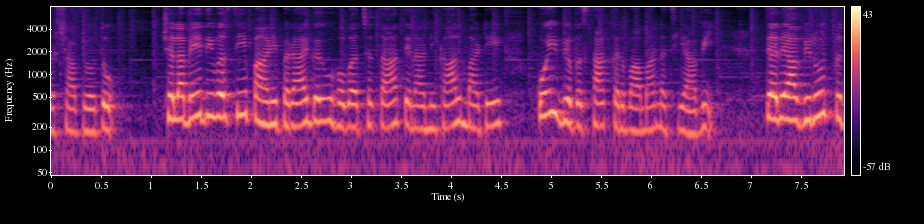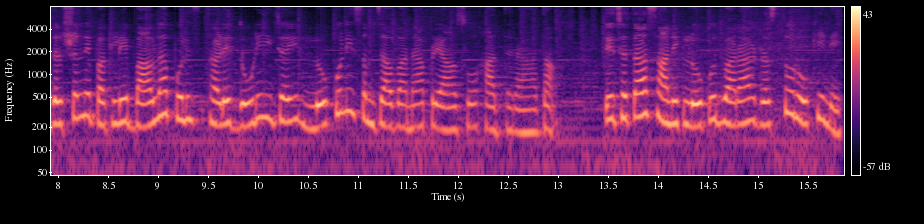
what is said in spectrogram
દર્શાવ્યો હતો. છેલ્લા બે દિવસથી પાણી ભરાઈ ગયું હોવા છતાં તેના નિકાલ માટે કોઈ વ્યવસ્થા કરવામાં નથી આવી. ત્યારે આ વિરોધ પ્રદર્શનને પગલે બાવલા પોલીસ સ્થળે દોડી જઈ લોકોને સમજાવવાના પ્રયાસો હાથ ધરાયા હતા. તે છતાં સ્થાનિક લોકો દ્વારા રસ્તો રોકીને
